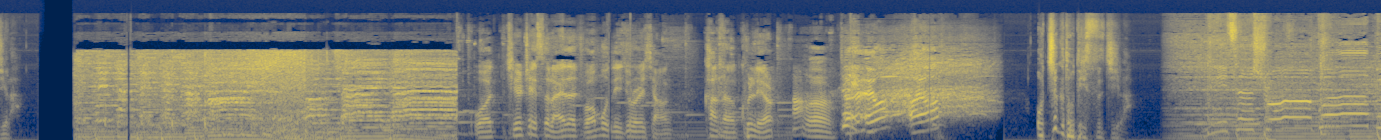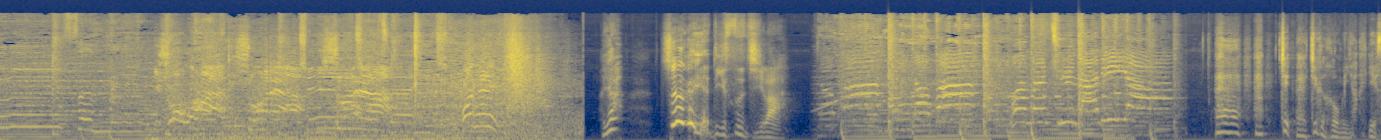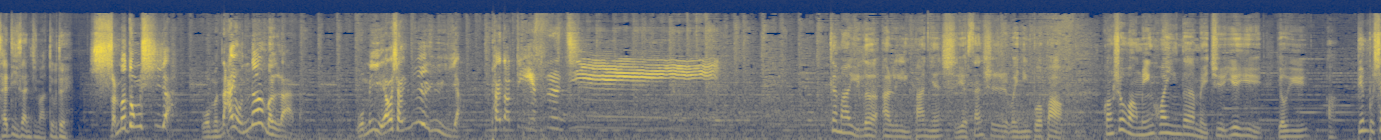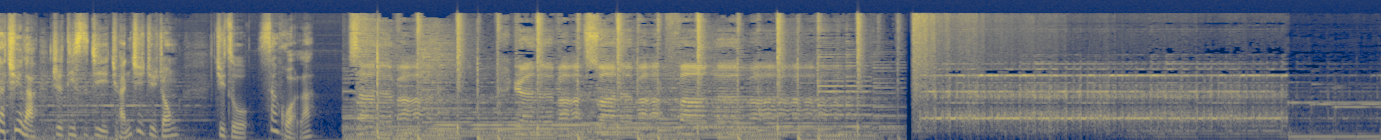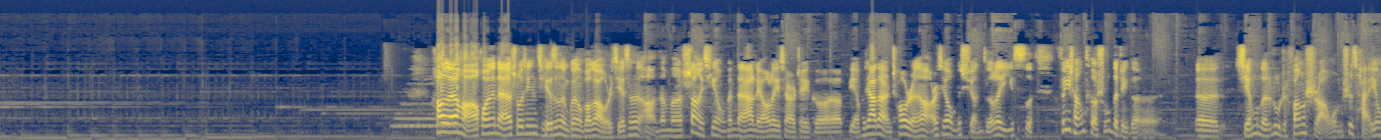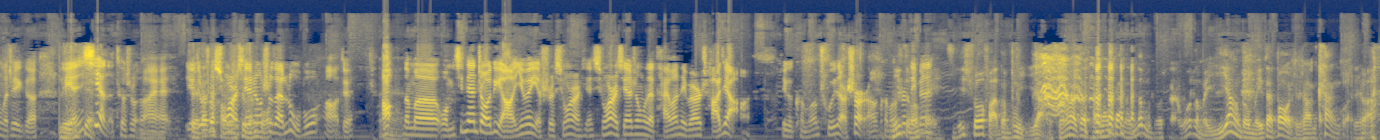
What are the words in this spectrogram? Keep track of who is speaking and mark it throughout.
Speaker 1: 激了。
Speaker 2: 我其实这次来的主要目的就是想看看昆凌。
Speaker 3: 嗯，哎哎呦，哎呦，
Speaker 1: 哦，这个都第四季了。
Speaker 4: 你曾说过不分离。
Speaker 3: 你说话，你说呀，你说呀，还给
Speaker 1: 你。哎呀，这个也第四集啦。
Speaker 5: 这哎这个和我们一样，也才第三季嘛，对不对？
Speaker 1: 什么东西呀？我们哪有那么烂呢？我们也要像越狱一样拍到第四季。
Speaker 5: 干嘛娱乐二零零八年十月三十日为您播报，广受网民欢迎的美剧《越狱》，由于啊编不下去了，至第四季全剧剧终，剧组散伙了。散了吧，远了吧，算了吧，放了
Speaker 6: Hello，大家好啊！欢迎大家收听杰森的观影报告，我是杰森啊。那么上一期我们跟大家聊了一下这个蝙蝠侠大战超人啊，而且我们选择了一次非常特殊的这个呃节目的录制方式啊，我们是采用了这个连线的特殊，哎，也就是说熊二先生是在录播啊，对。好，那么我们今天照例啊，因为也是熊二先熊二先生在台湾那边查假啊，这个可能出一点事儿啊，可能是那边
Speaker 7: 每集说法都不一样。熊二在台湾干了那么多事儿，我怎么一样都没在报纸上看过，是吧？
